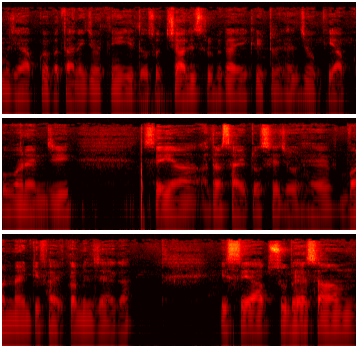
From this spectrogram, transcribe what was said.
मुझे आपको बताने की ज़रूरत नहीं, ये दो सौ चालीस रुपये का एक लीटर है, जो कि आपको वन एम जी से या अदर साइटों से जो है 195 का मिल जाएगा। इससे आप सुबह शाम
